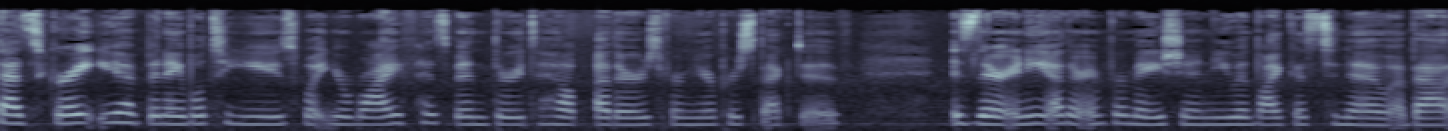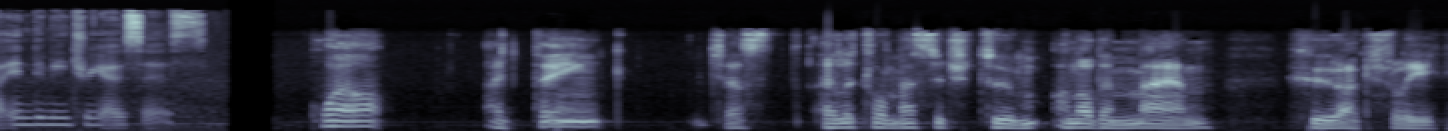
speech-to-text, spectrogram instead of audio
That's great you have been able to use what your wife has been through to help others from your perspective. Is there any other information you would like us to know about endometriosis? Well, I think just a little message to another man who actually,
